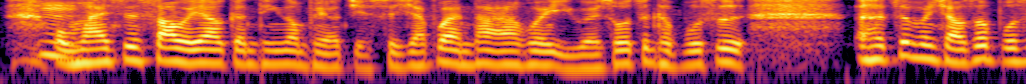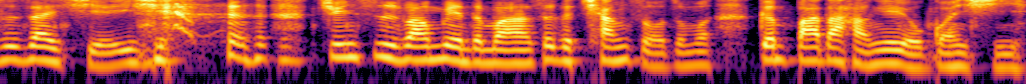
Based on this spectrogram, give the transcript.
我们还是稍微要跟听众朋友解释一下，不然大家会以为说这个不是呃，这本小说不是在写一些 军事方面的吗？这个枪手怎么跟八大行业有关系？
